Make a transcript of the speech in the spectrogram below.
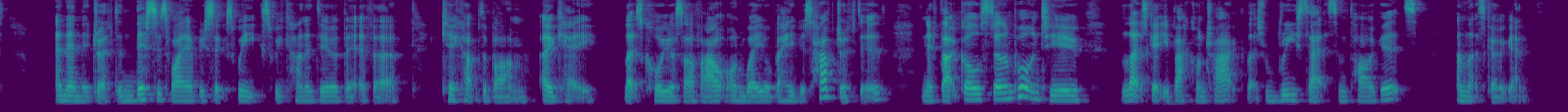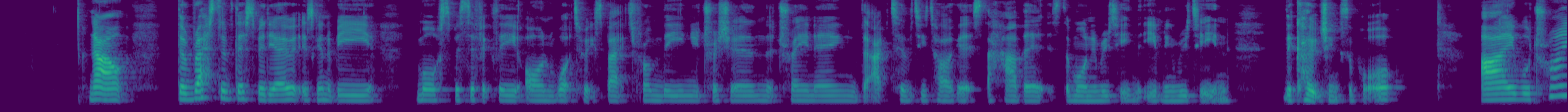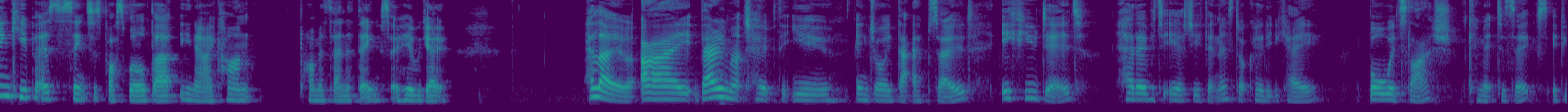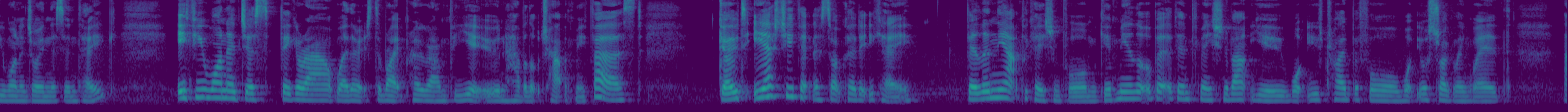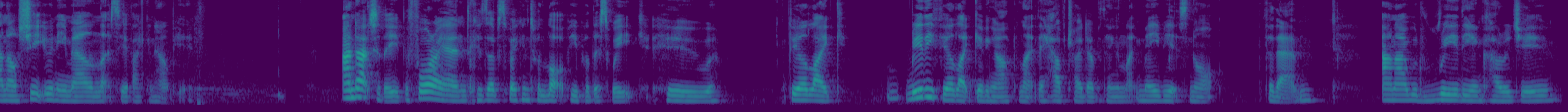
and then they drift. And this is why every six weeks we kind of do a bit of a kick up the bum. Okay, let's call yourself out on where your behaviors have drifted. And if that goal is still important to you, let's get you back on track. Let's reset some targets and let's go again. Now, the rest of this video is going to be more specifically on what to expect from the nutrition, the training, the activity targets, the habits, the morning routine, the evening routine, the coaching support. I will try and keep it as succinct as possible, but you know, I can't promise anything. So here we go. Hello, I very much hope that you enjoyed that episode. If you did, head over to esgfitness.co.uk forward slash commit to six if you want to join this intake. If you want to just figure out whether it's the right program for you and have a little chat with me first, go to esgfitness.co.uk, fill in the application form, give me a little bit of information about you, what you've tried before, what you're struggling with, and I'll shoot you an email and let's see if I can help you. And actually, before I end, because I've spoken to a lot of people this week who feel like, really feel like giving up and like they have tried everything and like maybe it's not for them. And I would really encourage you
